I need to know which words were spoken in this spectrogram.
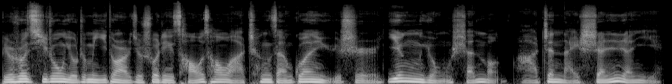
比如说其中有这么一段，就说这个曹操啊，称赞关羽是英勇神猛啊，真乃神人也。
